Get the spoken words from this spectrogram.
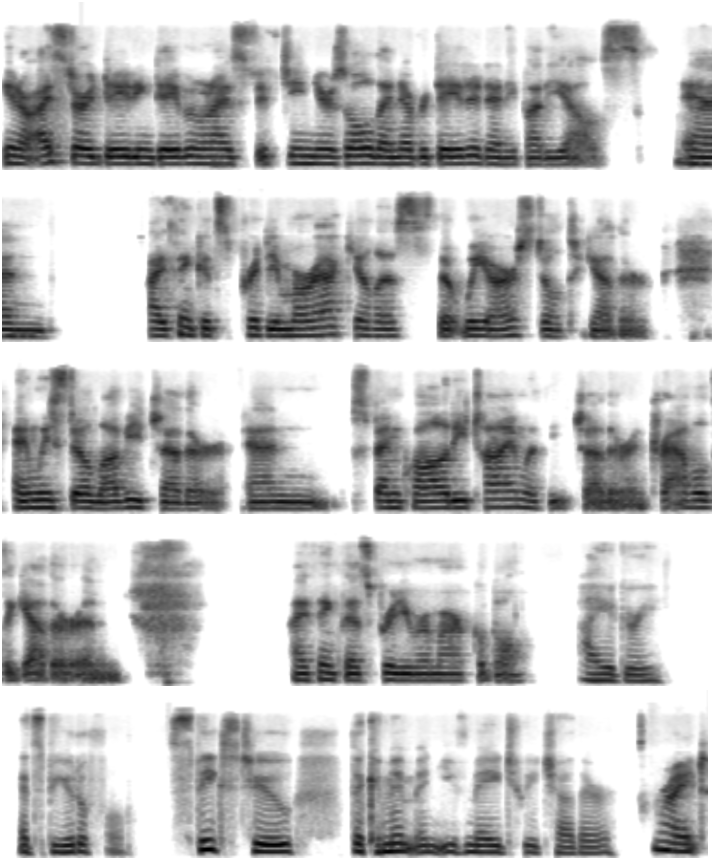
you know, I started dating David when I was 15 years old. I never dated anybody else. Mm-hmm. And I think it's pretty miraculous that we are still together and we still love each other and spend quality time with each other and travel together. And I think that's pretty remarkable. I agree. It's beautiful. Speaks to the commitment you've made to each other. Right.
